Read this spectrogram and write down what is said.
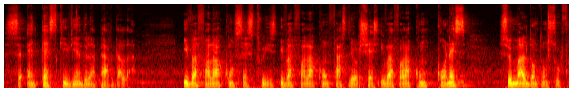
c'est un test qui vient de la part d'Allah. Il va falloir qu'on s'instruise, il va falloir qu'on fasse des recherches, il va falloir qu'on connaisse ce mal dont on souffre.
